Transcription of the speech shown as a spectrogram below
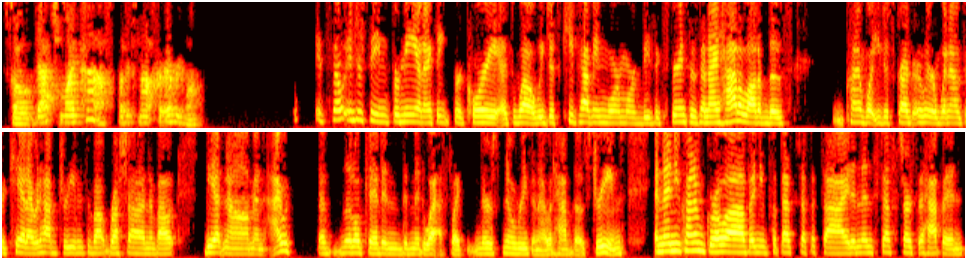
So that's my path, but it's not for everyone. It's so interesting for me. And I think for Corey as well. We just keep having more and more of these experiences. And I had a lot of those kind of what you described earlier when I was a kid. I would have dreams about Russia and about Vietnam. And I was a little kid in the Midwest. Like there's no reason I would have those dreams. And then you kind of grow up and you put that stuff aside and then stuff starts to happen.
